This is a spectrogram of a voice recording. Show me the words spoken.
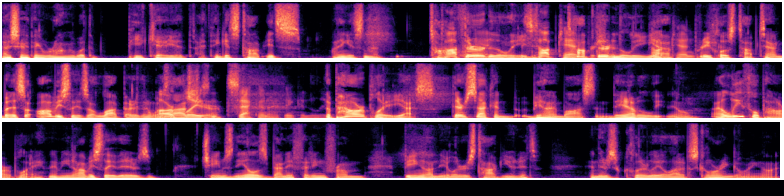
Actually, I think wrong about the PK. I think it's top. It's I think it's in the top, top third 10. of the league. It's top ten. Top third sure. in the league. Top yeah, 10 pretty sure. close top ten. But it's obviously it's a lot better than it was Power last plays year. second, I think, in the league. The power play, yes, they're second behind Boston. They have a you know a lethal power play. I mean, obviously there's James Neal is benefiting from being on the Oilers' top unit, and there's clearly a lot of scoring going on.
